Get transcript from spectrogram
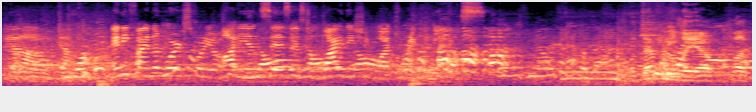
Yeah, yeah. Any final words for your audiences as to why they should watch Breaking Legs? Well, definitely, I would love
